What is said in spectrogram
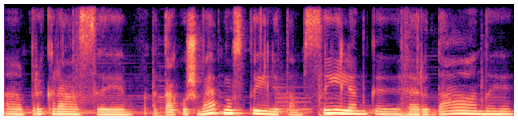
е, прикраси також в етностилі, там силянки, гердани,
